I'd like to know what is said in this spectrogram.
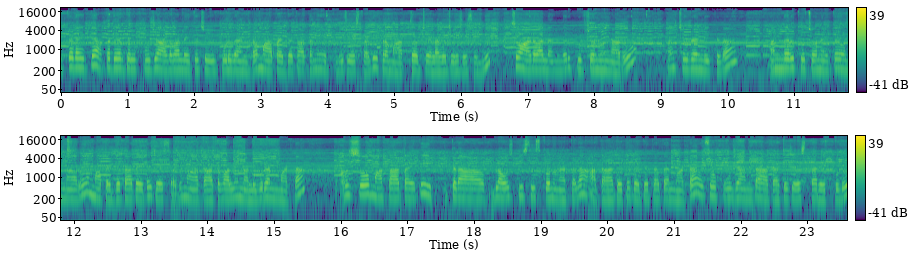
ఇక్కడైతే అక్కదేవతల పూజ ఆడవాళ్ళు అయితే చేయకూడదంట. మా పెద్ద తాతనే ఎప్పుడు చేస్తుంది ఇక్కడ మా అత్త వచ్చి ఎలాగో చేసేసింది. సో ఆడవాళ్ళందరూ కూర్చొని ఉన్నారు. చూడండి ఇక్కడ. అందరూ కూర్చొని అయితే ఉన్నారు. మా పెద్ద తాత అయితే చేస్తాడు. మా తాత వాళ్ళు నలుగురు అనమాట సో మా తాత అయితే ఇక్కడ బ్లౌజ్ పీస్ తీసుకొని ఉన్నారు కదా ఆ తాత అయితే పెద్ద తాత అనమాట సో పూజ అంతా ఆ తాతే చేస్తారు ఎప్పుడు.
